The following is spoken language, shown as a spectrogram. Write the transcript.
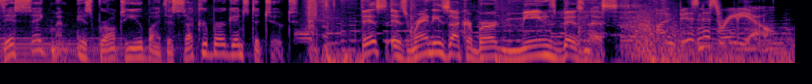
This segment is brought to you by the Zuckerberg Institute. This is Randi Zuckerberg Means Business on Business Radio.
